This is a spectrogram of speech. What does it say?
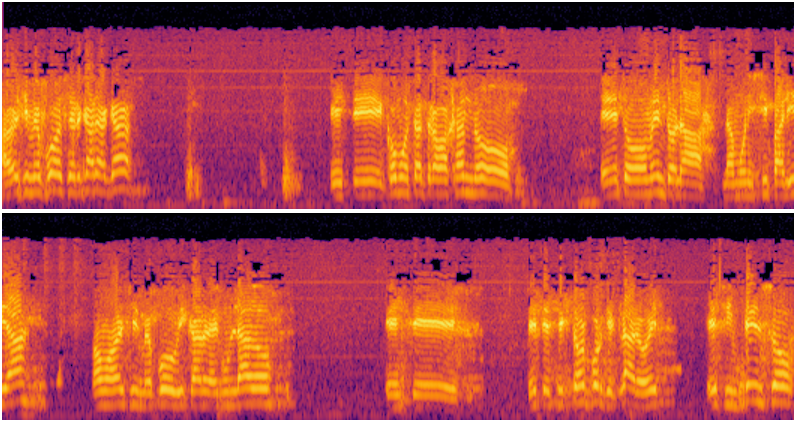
a ver si me puedo acercar acá. Este, cómo está trabajando en estos momentos la, la municipalidad. Vamos a ver si me puedo ubicar de algún lado este, de este sector, porque claro, es, es intenso,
